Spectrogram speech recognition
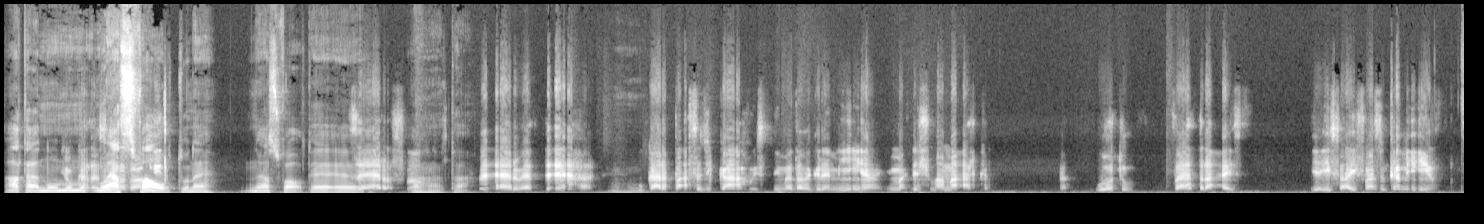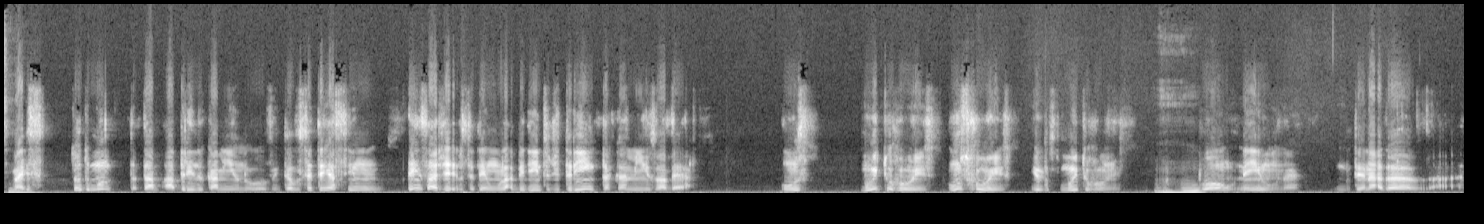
Ah, tá. Não, não, não é asfalto, né? Não é asfalto. É, é... Zero asfalto. Uhum, tá. Zero, é terra. Uhum. O cara passa de carro em cima da graminha e deixa uma marca. O outro vai atrás. E aí, aí faz um caminho. Sim. Mas todo mundo está tá abrindo caminho novo. Então você tem assim, um, sem exagero, você tem um labirinto de 30 caminhos abertos. Uns muito ruins, uns ruins e outros muito ruins. Uhum. Bom, nenhum, né? Não tem nada ah,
